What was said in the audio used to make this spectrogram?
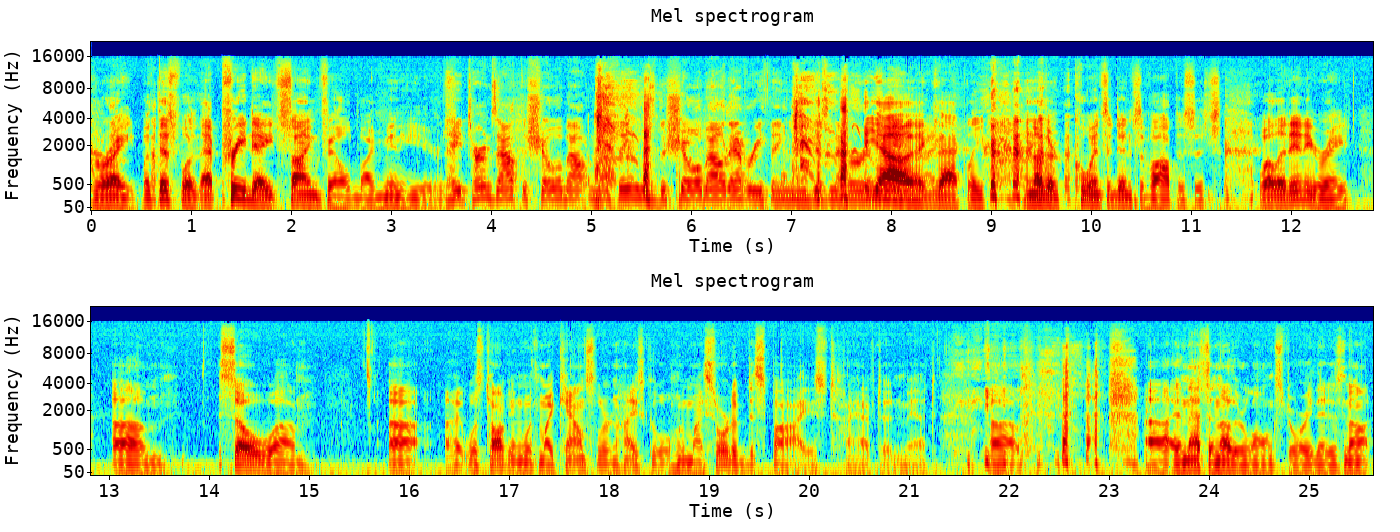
great. But this was that predates Seinfeld by many years. hey turns out the show about nothing was the show about everything and we just never really yeah, did, right? exactly. Another coincidence of opposites. Well, at any rate, um, so um, uh, I was talking with my counselor in high school, whom I sort of despised, I have to admit. Uh, uh, and that's another long story that is not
